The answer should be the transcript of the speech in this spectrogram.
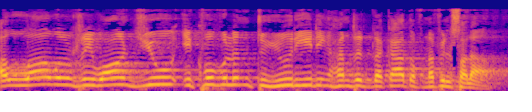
Allah will reward you equivalent to you reading 100 rakat of nafil salah.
